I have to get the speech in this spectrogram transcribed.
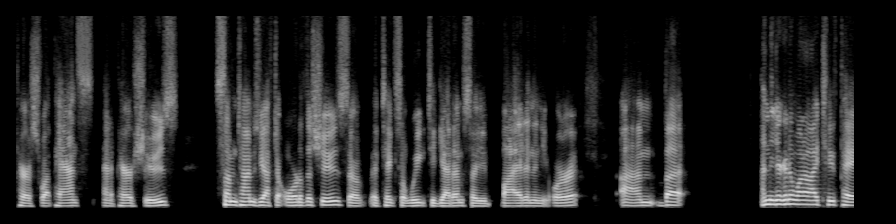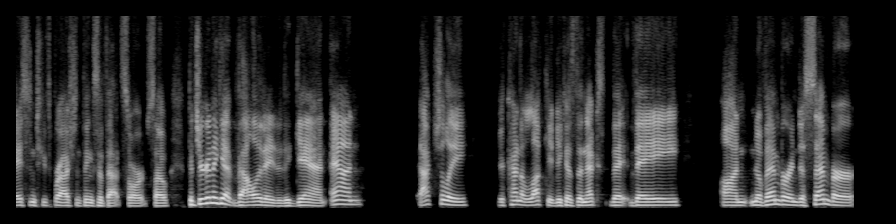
pair of sweatpants and a pair of shoes. Sometimes you have to order the shoes, so it takes a week to get them. So you buy it and then you order it. Um, but and then you're going to want to buy toothpaste and toothbrush and things of that sort. So, but you're going to get validated again. And actually, you're kind of lucky because the next they they on November and December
